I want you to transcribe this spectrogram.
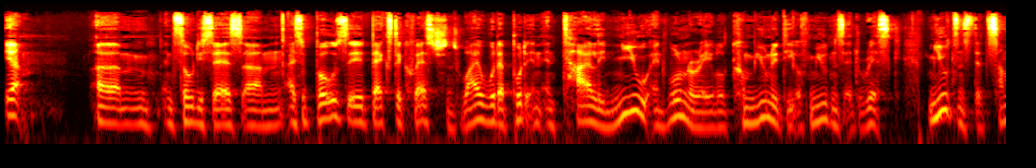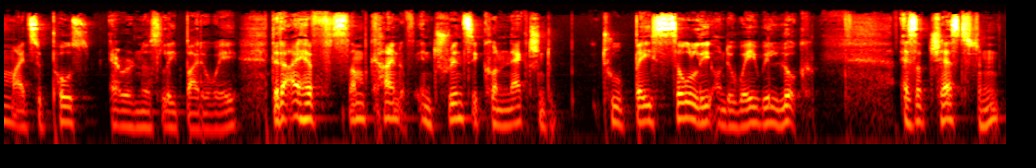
yeah, um, and Sodi says, um, I suppose it begs the questions why would I put an entirely new and vulnerable community of mutants at risk? Mutants that some might suppose, erroneously, by the way, that I have some kind of intrinsic connection to, to based solely on the way we look. A suggestion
